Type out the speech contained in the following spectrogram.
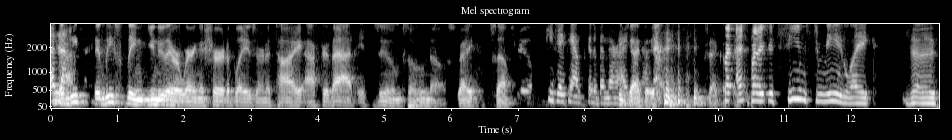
At least, at least they, you knew they were wearing a shirt, a blazer, and a tie. After that, it's Zoom, so who knows, right? So True. PJ pants could have been there. Exactly, exactly. But but it, it seems to me like the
